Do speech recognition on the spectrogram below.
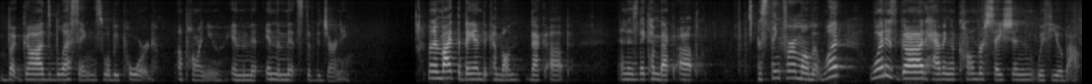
But God's blessings will be poured upon you in the, in the midst of the journey. I'm going to invite the band to come on back up. And as they come back up, Let's think for a moment. What, what is God having a conversation with you about?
